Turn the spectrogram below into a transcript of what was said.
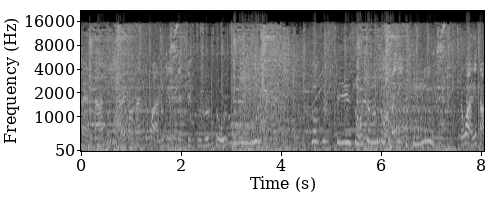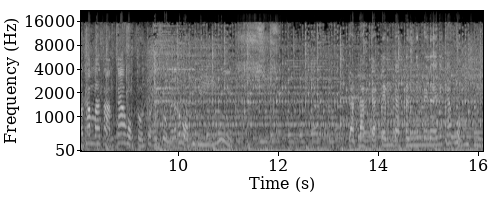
แปดตาสุดท้ายเท่านั้นจังหวะนี้เจ็ดสิบศูนย์ศูนย์ศูนย์โอ้โหลงสี่ศูนย์จุดศูนย์ศูนย์ ไม่อื้อหือจังหวะนี้สาวทำมาสามเก้าหกศูนย์ศูนย์ไปแล้วครับผมอื้อหือจัดหนักจัดเต็มจัดตึงกันไปเลยนะครับผมหือ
